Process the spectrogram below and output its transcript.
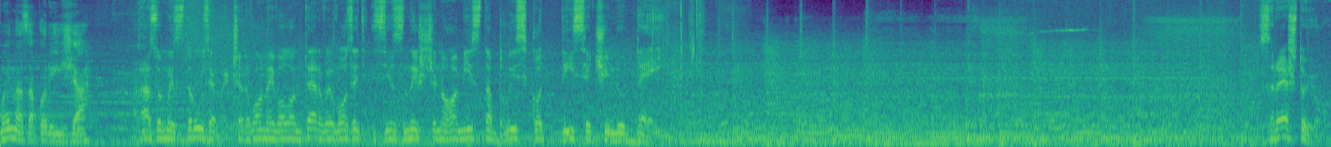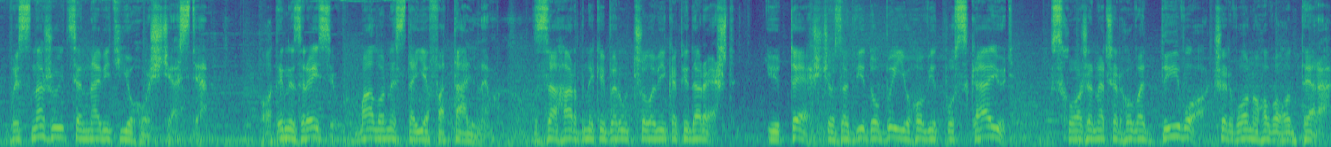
Ми на Запоріжжя. Разом із друзями червоний волонтер вивозить зі знищеного міста близько тисячі людей. Зрештою, виснажується навіть його щастя. Один із рейсів мало не стає фатальним. Загарбники беруть чоловіка під арешт. І те, що за дві доби його відпускають, схоже на чергове диво червоного волонтера.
